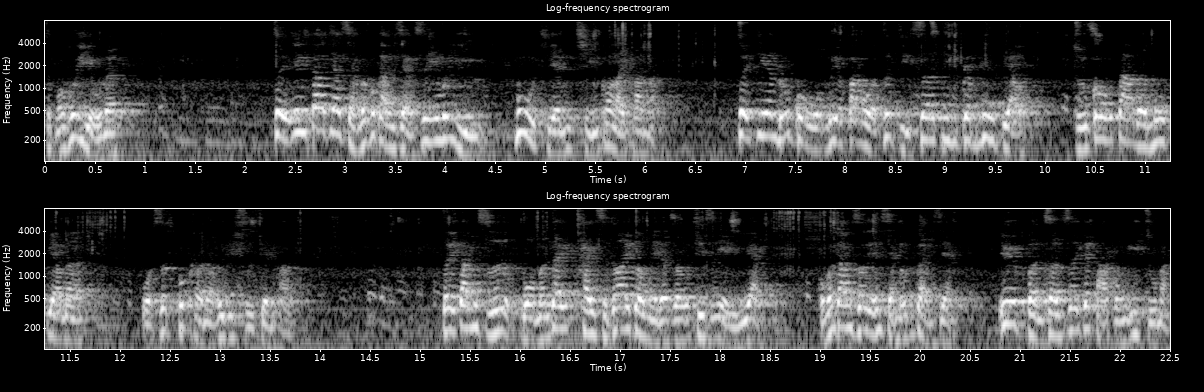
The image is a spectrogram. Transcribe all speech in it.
怎么会有呢？所以因为大家想都不敢想，是因为以目前情况来看嘛。所以今天如果我没有帮我自己设定一个目标，足够大的目标呢，我是不可能会去实现它的。所以当时我们在开始做爱多美的时候，其实也一样，我们当时连想都不敢想。因为本身是一个打工一族嘛，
